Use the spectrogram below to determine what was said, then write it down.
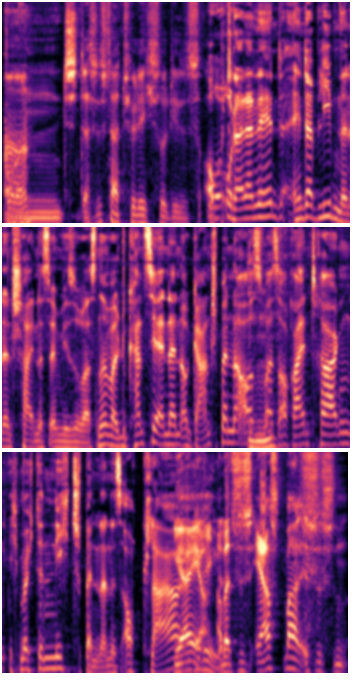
Und das ist natürlich so dieses Opt Oder deine Hint- Hinterbliebenen entscheiden das irgendwie sowas, ne? Weil du kannst ja in deinen Organspendeausweis auch reintragen, ich möchte nicht spenden, dann ist auch klar Ja, ja, aber es ist erstmal ist es ein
